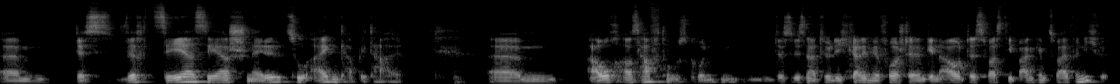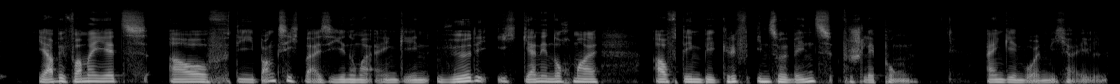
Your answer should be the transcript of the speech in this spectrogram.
ähm, das wird sehr, sehr schnell zu Eigenkapital. Ähm, auch aus Haftungsgründen. Das ist natürlich, kann ich mir vorstellen, genau das, was die Bank im Zweifel nicht will. Ja, bevor wir jetzt auf die Banksichtweise hier nochmal eingehen, würde ich gerne nochmal auf den Begriff Insolvenzverschleppung eingehen wollen, Michael.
